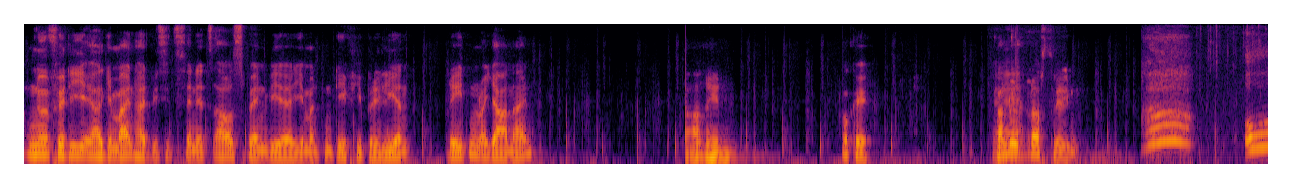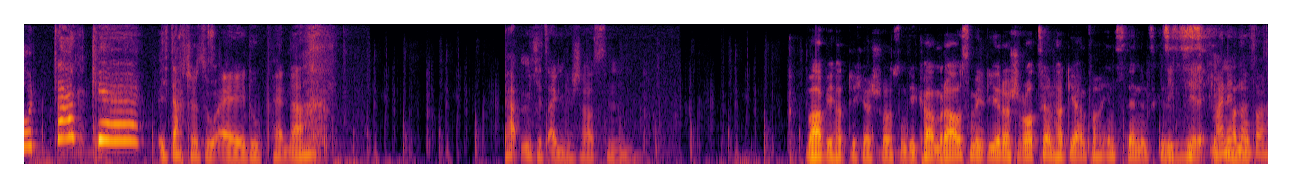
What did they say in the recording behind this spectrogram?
nur für die Allgemeinheit, wie sieht's denn jetzt aus, wenn wir jemanden defibrillieren? Reden? Ja, nein? Da reden. Okay. Hä? du darfst reden. Oh, danke. Ich dachte schon so, ey, du Penner. Wer hat mich jetzt eigentlich erschossen? Wavi hat dich erschossen. Die kam raus mit ihrer Schrotze und hat dir einfach instant ins Liegt Gesicht meine geballert. Nova?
